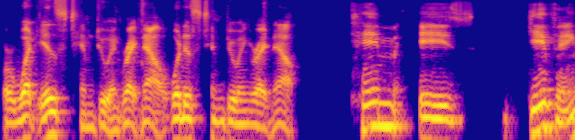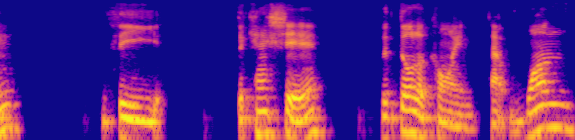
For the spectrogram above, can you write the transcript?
Or what is Tim doing right now? What is Tim doing right now? Tim is giving the the cashier the dollar coin, that one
